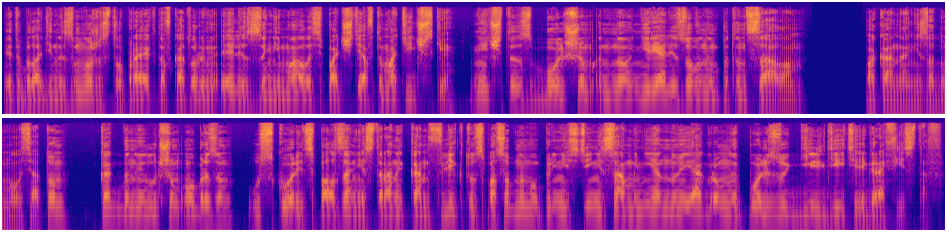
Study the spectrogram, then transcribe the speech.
Это был один из множества проектов, которыми Элис занималась почти автоматически, нечто с большим, но нереализованным потенциалом, пока она не задумалась о том, как бы наилучшим образом ускорить сползание страны к конфликту, способному принести несомненную и огромную пользу гильдии телеграфистов.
